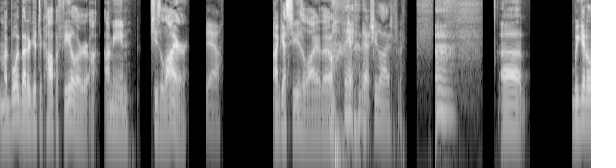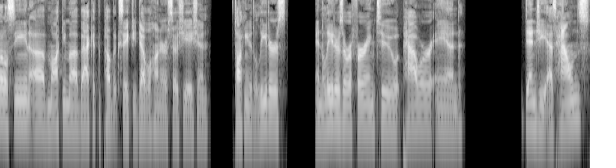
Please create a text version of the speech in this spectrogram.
my boy better get to cop a feel or, I, I mean, she's a liar. Yeah. I guess she is a liar though. yeah, she lied. uh, we get a little scene of Makima back at the Public Safety Devil Hunter Association talking to the leaders, and the leaders are referring to Power and Denji as hounds.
